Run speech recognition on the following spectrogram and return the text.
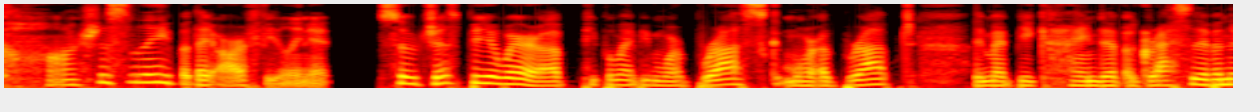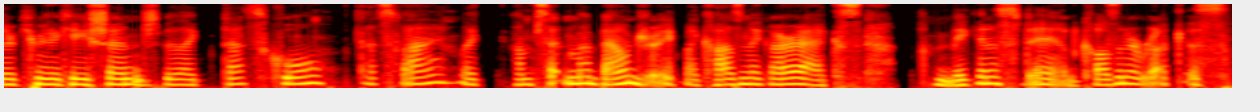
consciously, but they are feeling it. So just be aware of people might be more brusque, more abrupt. They might be kind of aggressive in their communication. Just be like, that's cool. That's fine. Like, I'm setting my boundary, my cosmic RX. I'm making a stand, causing a ruckus.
